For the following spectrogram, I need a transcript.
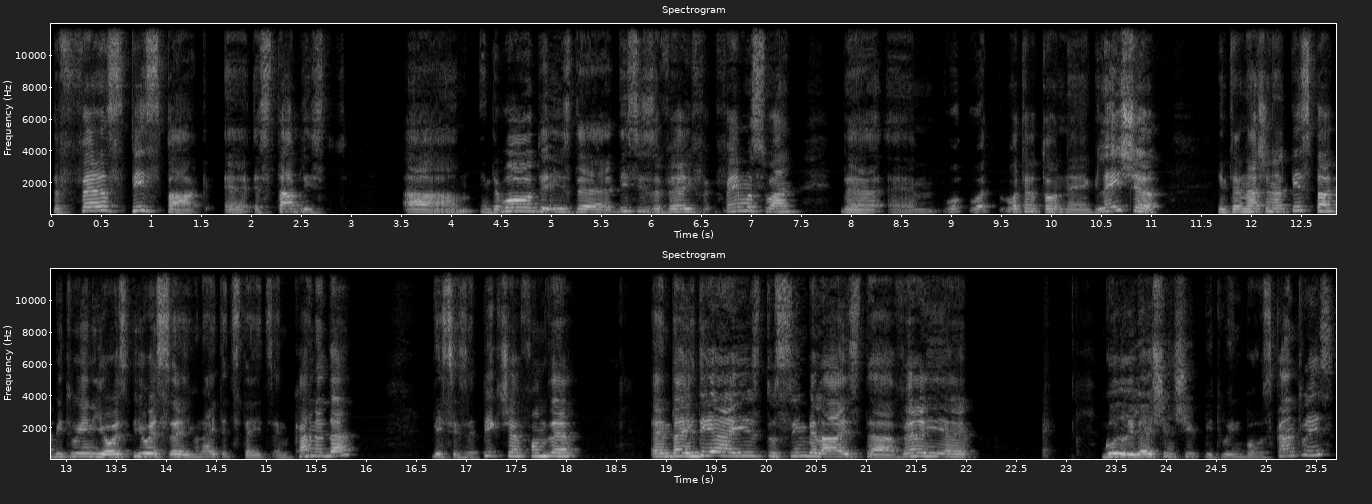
the first peace park uh, established um, in the world is the, this is a very famous one, the um, Waterton Glacier International Peace Park between US, USA, United States, and Canada. This is a picture from there. And the idea is to symbolize the very uh, good relationship between both countries.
